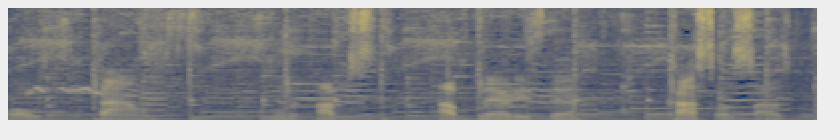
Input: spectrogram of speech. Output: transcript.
old town and up, up there is the castle Salzburg.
